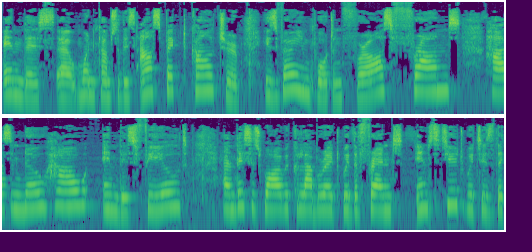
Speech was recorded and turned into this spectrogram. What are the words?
in this uh, when it comes to this aspect. Culture is very important for us. France has know how in this field, and this is why we collaborate with the French Institute, which is the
